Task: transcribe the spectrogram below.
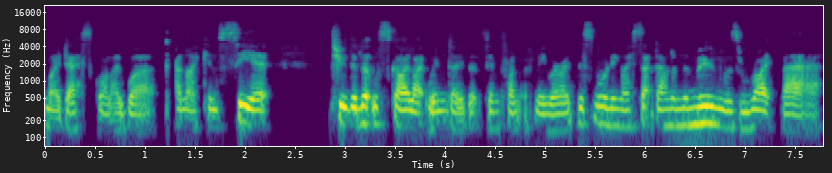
my desk while I work. And I can see it through the little skylight window that's in front of me, where I, this morning I sat down and the moon was right there.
